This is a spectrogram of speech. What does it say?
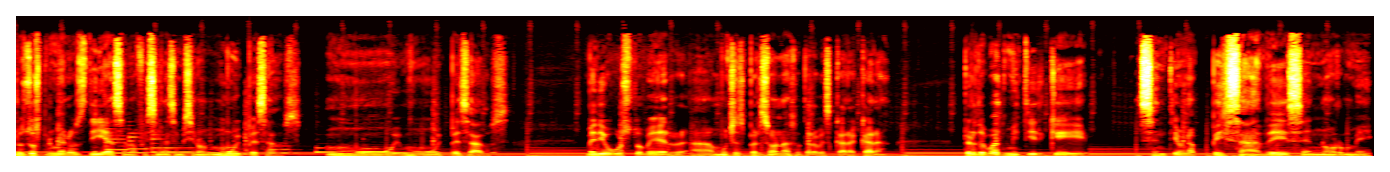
los dos primeros días en la oficina se me hicieron muy pesados, muy, muy pesados. Me dio gusto ver a muchas personas otra vez cara a cara, pero debo admitir que sentí una pesadez enorme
